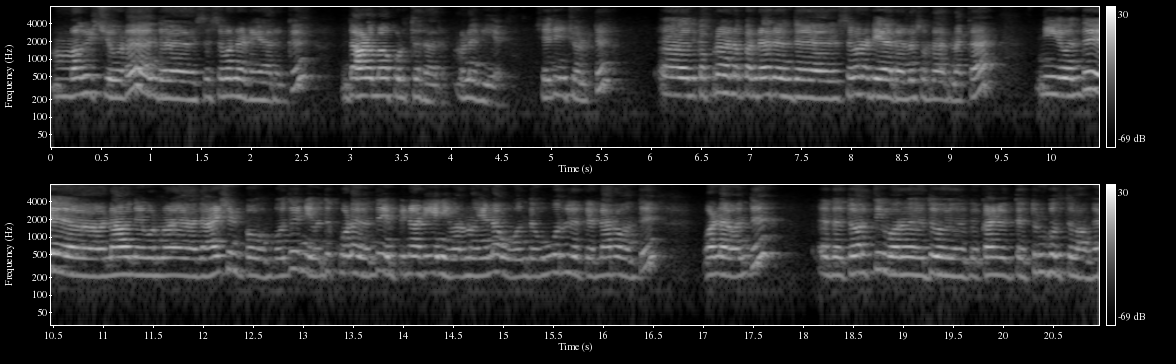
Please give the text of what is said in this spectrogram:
மகிழ்ச்சியோட அந்த சி- தானமாக கொடுத்துட்றாரு மனைவியை. சரின்னு சொல்லிட்டு அதுக்கப்புறம் என்ன பண்ணுறாரு இந்த சிவனடியார் என்ன சொல்கிறாருனாக்கா நீ வந்து நான் வந்து உன்னை அதை அழைச்சிட்டு போகும்போது நீ வந்து கூட வந்து என் பின்னாடியே நீ வரணும். ஏன்னா இந்த ஊரில் இருக்க எல்லாரும் வந்து உன்னை வந்து இதை துரத்தி ஒரு இது க துன்புறுத்துவாங்க.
